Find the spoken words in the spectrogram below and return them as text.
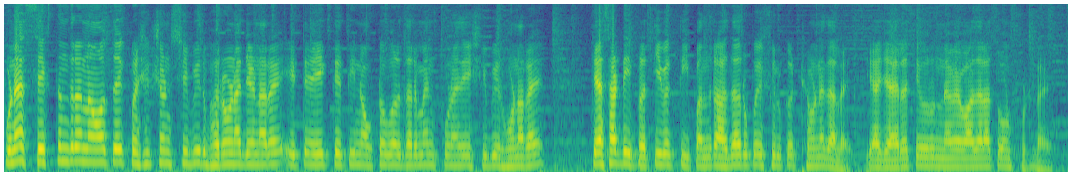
पुण्यात सेक्सतंत्र नावाचं एक प्रशिक्षण शिबिर भरवण्यात येणार आहे. येत्या एक ते तीन ऑक्टोबर दरम्यान पुण्यात हे शिबिर होणार आहे. त्यासाठी प्रति व्यक्ती पंधरा हजार रुपये शुल्क ठेवण्यात आलं आहे या जाहिरातीवरून नव्या वादाला तोंड फुटलं आहे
